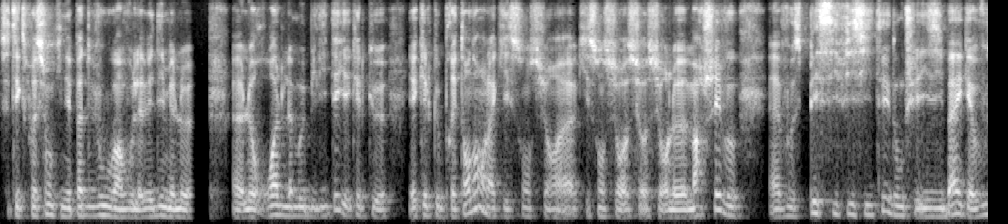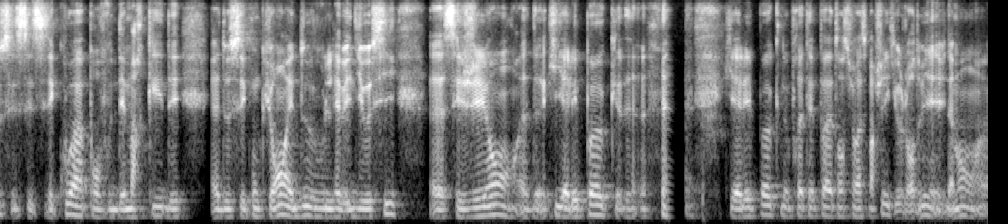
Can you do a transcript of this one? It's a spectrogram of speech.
cette expression qui n'est pas de vous, hein, vous l'avez dit, mais le, euh, le, roi de la mobilité. Il y a quelques, prétendants là qui sont sur, euh, le marché. Vos, spécificités donc chez EasyBike, à vous, c'est quoi pour vous démarquer des, de ces concurrents? Et deux, vous l'avez dit aussi, ces géants qui à l'époque, qui à l'époque ne prêtaient pas attention à ce marché, qui aujourd'hui évidemment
